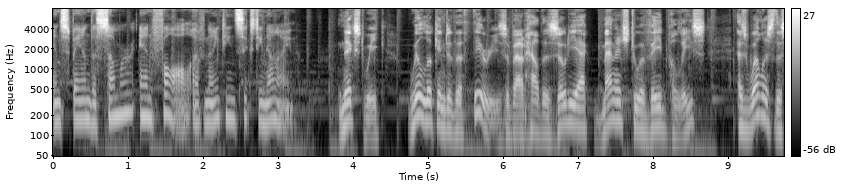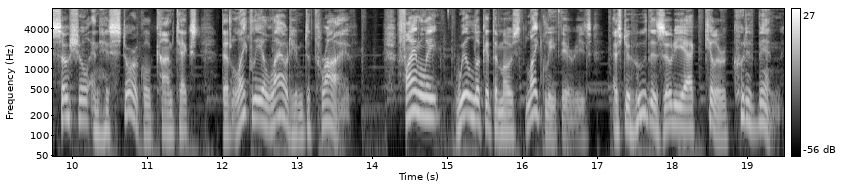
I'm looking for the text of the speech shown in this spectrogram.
and spanned the summer and fall of 1969. Next week, we'll look into the theories about how the Zodiac managed to evade police, as well as the social and historical context that likely allowed him to thrive. Finally, we'll look at the most likely theories as to who the Zodiac killer could have been.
